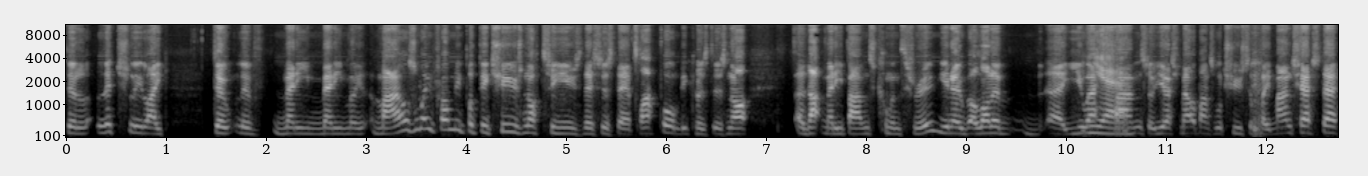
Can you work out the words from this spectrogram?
that literally like don't live many, many miles away from me, but they choose not to use this as their platform because there's not uh, that many bands coming through. You know, a lot of uh, US Yeah. bands or US metal bands will choose to play Manchester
